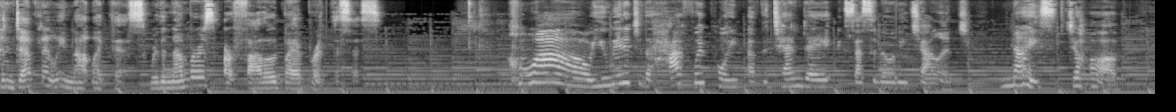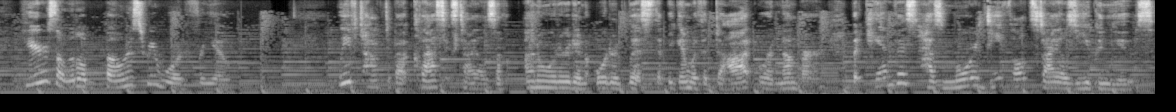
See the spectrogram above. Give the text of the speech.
and definitely not like this, where the numbers are followed by a parenthesis. Wow, you made it to the halfway point of the 10 day accessibility challenge. Nice job! Here's a little bonus reward for you. We've talked about classic styles of unordered and ordered lists that begin with a dot or a number, but Canvas has more default styles you can use.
